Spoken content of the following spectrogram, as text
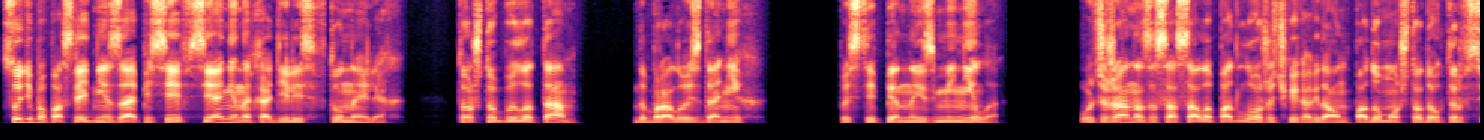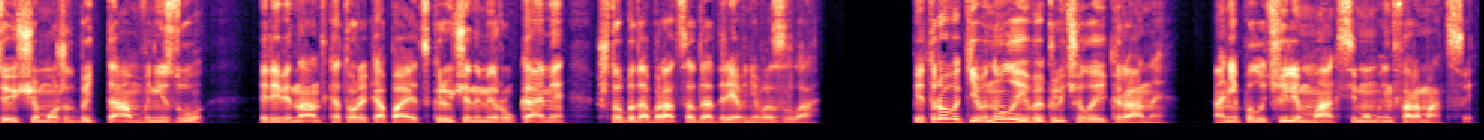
Судя по последней записи, все они находились в туннелях. То, что было там, добралось до них. Постепенно изменило. У Джана засосало под ложечкой, когда он подумал, что доктор все еще может быть там, внизу, ревенант, который копает скрюченными руками, чтобы добраться до древнего зла. Петрова кивнула и выключила экраны. Они получили максимум информации.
